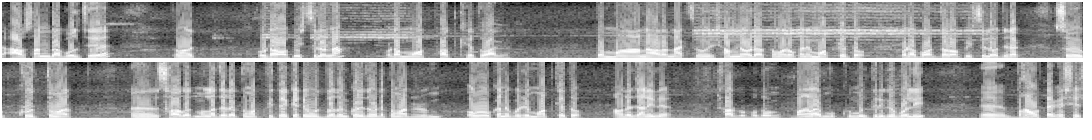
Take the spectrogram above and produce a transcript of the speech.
আহসানরা বলছে তোমার ওটা অফিস ছিল না? ওটা মদ ফদ খেত আগে। তো মা আনাওয়ারা নার্সিংহোমের সামনে ওটা তোমার ওখানে মদ খেত। ওটা বর্দার অফিস ছিল যেটা খুদ তোমার স্বাগত মোল্লা যেটা তোমার ফিতে কেটে উদ্বোধন করেছে, ওটা তোমার ওখানে বসে মদ খেত। আমরা জানি না। সর্বপ্রথম বাংলার মুখ্যমন্ত্রীকে বলি ভাঁড়টাকে শেষ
